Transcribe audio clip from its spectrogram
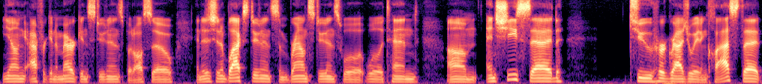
young African American students, but also, in addition to black students, some brown students will, will attend. Um, and she said to her graduating class that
